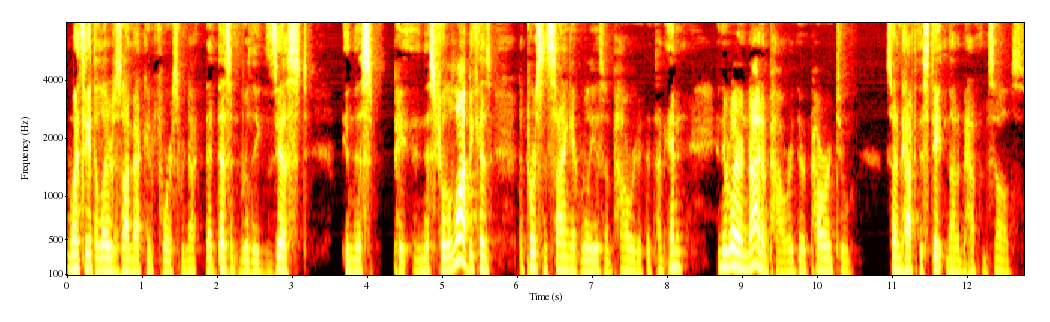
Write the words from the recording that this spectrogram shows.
once they get the letters, it's automatically enforced. We're not, that doesn't really exist in this, in this field of law because the person signing it really isn't empowered at the time. And, and they really are not empowered. They're empowered to sign on behalf of the state, not on behalf of themselves.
